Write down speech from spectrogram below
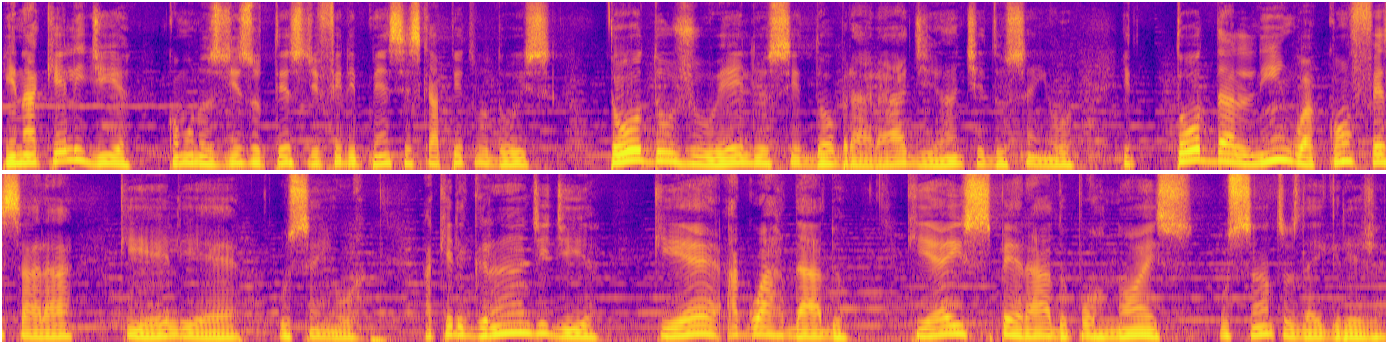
E naquele dia, como nos diz o texto de Filipenses capítulo 2, todo joelho se dobrará diante do Senhor e toda língua confessará que Ele é o Senhor. Aquele grande dia que é aguardado, que é esperado por nós, os santos da igreja,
